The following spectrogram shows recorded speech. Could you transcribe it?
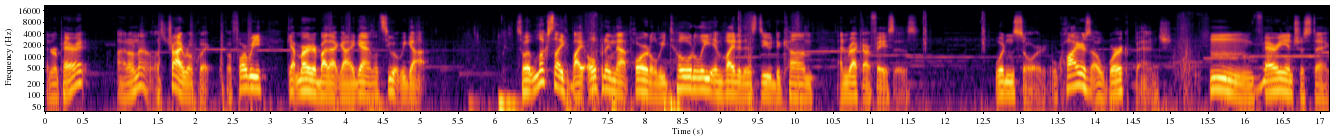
and repair it. I don't know. Let's try real quick. Before we get murdered by that guy again, let's see what we got. So it looks like by opening that portal, we totally invited this dude to come and wreck our faces. Wooden sword. Requires a workbench. Hmm, very interesting.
